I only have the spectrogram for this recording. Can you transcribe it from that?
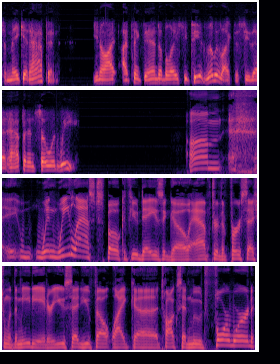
to make it happen. You know, I, I think the NAACP would really like to see that happen, and so would we. Um, when we last spoke a few days ago after the first session with the mediator, you said you felt like uh, talks had moved forward.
